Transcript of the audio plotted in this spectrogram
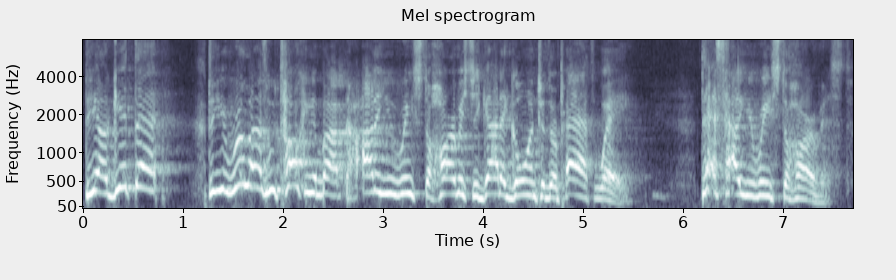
Do y'all get that? Do you realize we're talking about how do you reach the harvest? You got to go into their pathway. That's how you reach the harvest.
